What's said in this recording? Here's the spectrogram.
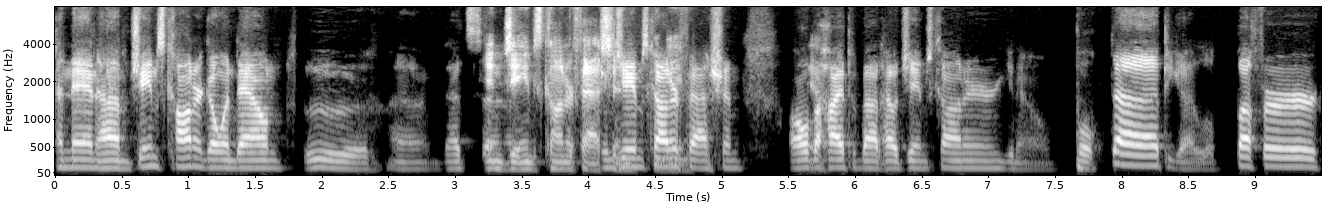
And then um, James Conner going down. Ooh, uh, that's uh, in James Conner fashion. In James Conner fashion. All yeah. the hype about how James Conner, you know, bulked up. He got a little buffer,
